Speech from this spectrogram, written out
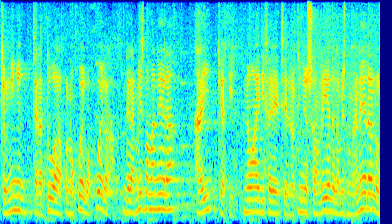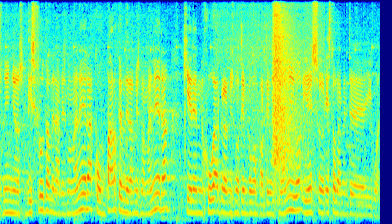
que un niño interactúa con un juego, juega de la misma manera ahí que aquí. No hay diferencia. Los niños sonríen de la misma manera, los niños disfrutan de la misma manera, comparten de la misma manera, quieren jugar pero al mismo tiempo compartir con su amigo y eso es totalmente igual.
